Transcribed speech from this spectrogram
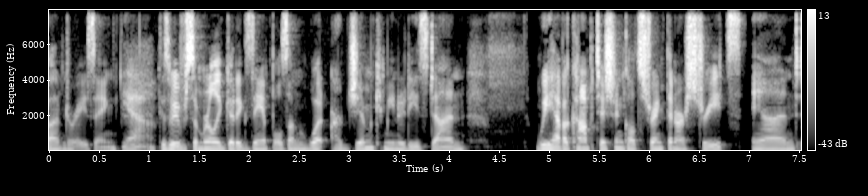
fundraising Yeah. because we have some really good examples on what our gym community's done. We have a competition called Strengthen Our Streets, and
